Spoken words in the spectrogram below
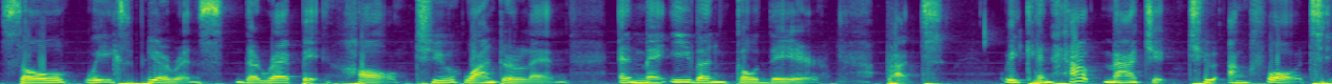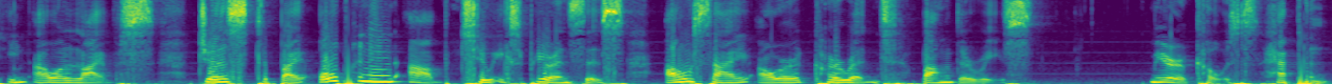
So we experience the rabbit hole to Wonderland and may even go there. But we can help magic to unfold in our lives just by opening up to experiences outside our current boundaries. Miracles happen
